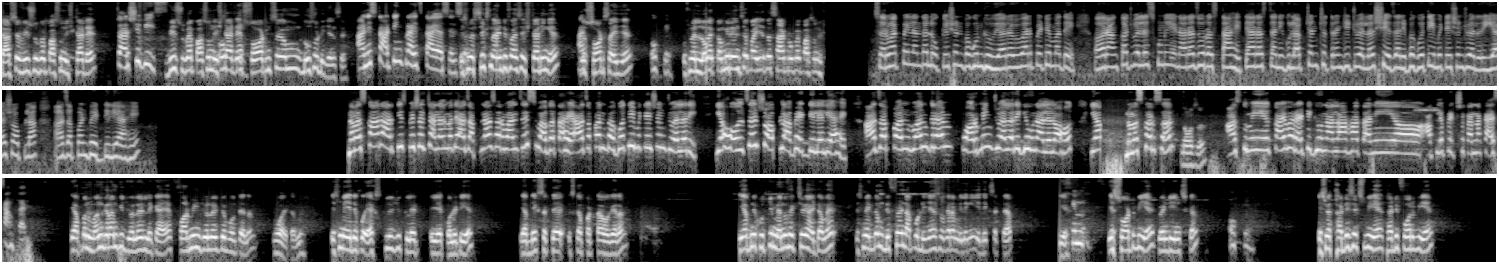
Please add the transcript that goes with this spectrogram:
चारशे वीस रुपये पासून स्टार्ट आहे. चारशे वीस. बीस रुपये पासून स्टार्ट है Okay. शॉर्ट कम से कम दो सौ डिजाइन से आणि स्टार्टिंग प्राइस काय असेल सर इसमें सिक्स नाइन्टी फाइव से स्टार्टिंग है जो अच्छा. शॉर्ट साइज है ओके. उसमें लो कमी रेंज से पाहिजे तर साठ रुपये पासून सर्वात पहिल्यांदा लोकेशन बघून घेऊया. रविवार पेठेमध्ये रांका ज्वेलर्सकडून येणारा जो रस्ता आहे त्या रस्त्याने गुलाबचंद छत्रंजी ज्वेलर्स शेजारी भगवती इमिटेशन ज्वेलरी या शॉपला आज आपण भेट दिली आहे. नमस्कार आरती स्पेशल चॅनलमध्ये आज आपणा सर्वांचे स्वागत आहे. आज आपण भगवती इमिटेशन ज्वेलरी या होलसेल शॉपला भेट दिलेली आहे. आज आपण वन ग्रॅम फॉर्मिंग ज्वेलरी घेऊन आलेलो आहोत. या नमस्कार सर नमस्कार. आज तुम्ही काय व्हरायटी घेऊन आला आहात आणि आपल्या प्रेक्षकांना काय सांगताल? ये अपन वन ग्राम की ज्वेलरी लेके आए हैं. फॉर्मिंग ज्वेलरी जो बोलते हैं ना वो आइटम है. इसमें ये देखो एक्सक्लूसिव ये क्वालिटी है. ये आप देख सकते हैं इसका पट्टा वगैरह। ये अपनी खुद की मैन्युफैक्चरिंग आइटम है. इसमें एकदम डिफरेंट आपको डिज़ाइन वगैरह मिलेंगे ये देख सकते हैं आप। हिम- ये शॉर्ट भी है ट्वेंटी इंच का। ओके इसमें थर्टी सिक्स भी है थर्टी फोर भी है।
